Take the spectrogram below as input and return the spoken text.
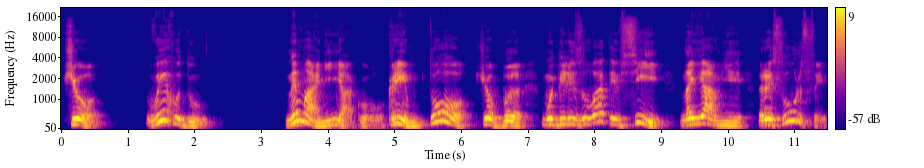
Що виходу нема ніякого, крім того, щоб мобілізувати всі наявні ресурси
